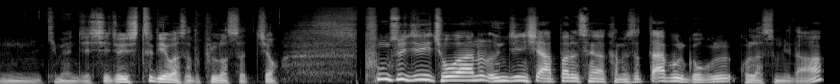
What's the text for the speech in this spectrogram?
음, 김현지 씨 저희 스튜디오에 와서도 불렀었죠. 풍수질이 좋아하는 은진 씨 아빠를 생각하면서 따블곡을 골랐습니다.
